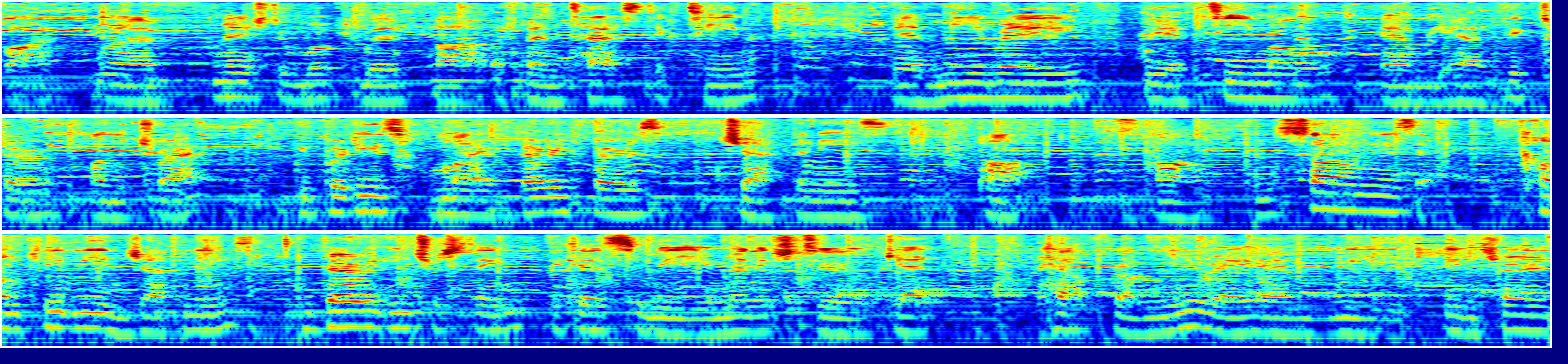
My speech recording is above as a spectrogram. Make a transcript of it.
far. I've managed to work with uh, a fantastic team. We have Mirei, we have Timo, and we have Victor on the track. We produced my very first Japanese pop song. And the song is completely in Japanese. Very interesting because we managed to get help from Mirei and we in turn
